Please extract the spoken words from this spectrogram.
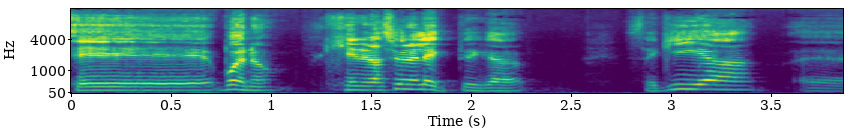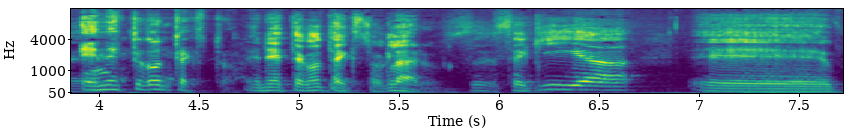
Eh, bueno, generación eléctrica, sequía. eh, En este contexto. En este contexto, claro. Se- Sequía, eh,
